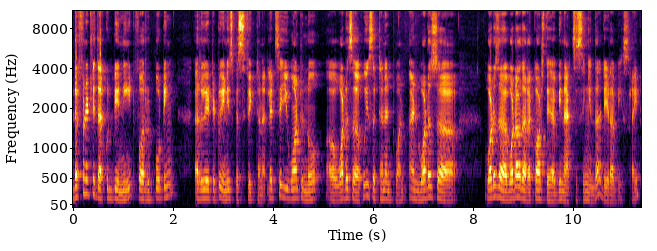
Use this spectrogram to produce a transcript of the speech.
Definitely there could be a need for reporting related to any specific tenant. Let's say you want to know uh, what is a who is a tenant one and what is a what is the what are the records they have been accessing in the database, right?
